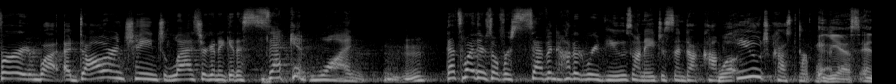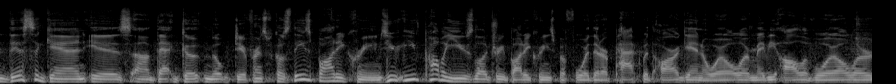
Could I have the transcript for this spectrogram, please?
For what, a dollar and change less, you're gonna get a second one. Mm-hmm. That's why there's over 700 reviews on hsn.com. Well, Huge customer pick. Yes, and this again is um, that goat milk difference because these body creams, you, you've probably used luxury body creams before that are packed with argan oil or maybe olive oil or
